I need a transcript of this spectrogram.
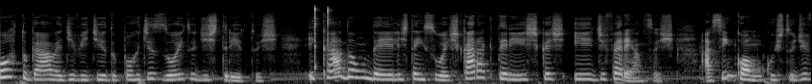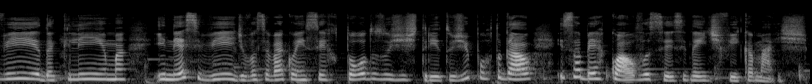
Portugal é dividido por 18 distritos e cada um deles tem suas características e diferenças, assim como custo de vida, clima, e nesse vídeo você vai conhecer todos os distritos de Portugal e saber qual você se identifica mais.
